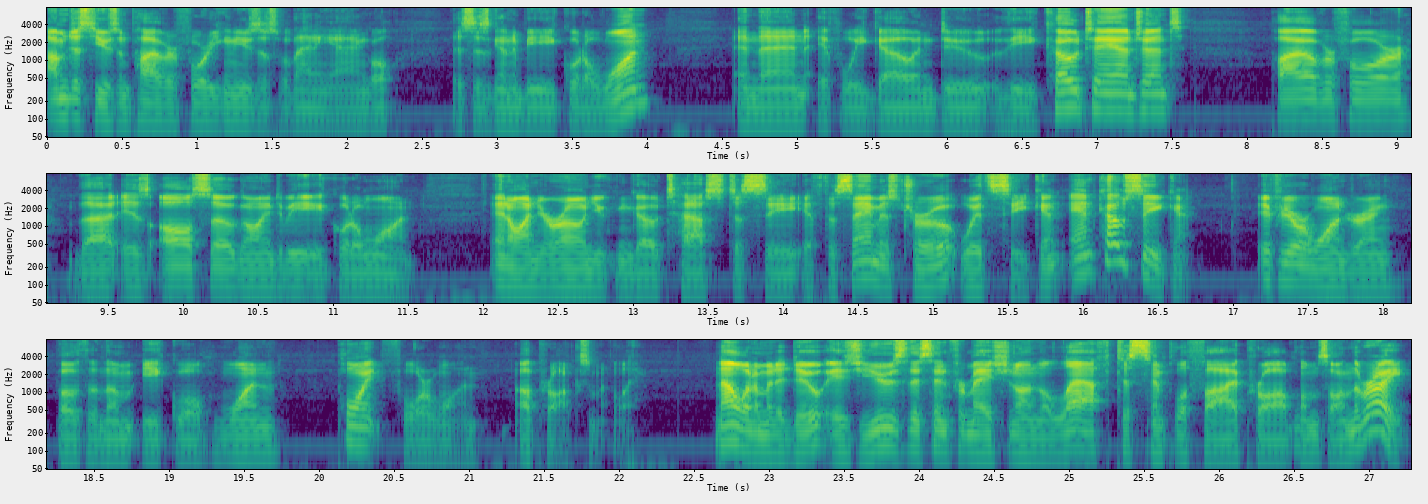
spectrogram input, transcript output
I'm just using pi over 4. You can use this with any angle. This is going to be equal to 1. And then if we go and do the cotangent, pi over 4, that is also going to be equal to 1. And on your own, you can go test to see if the same is true with secant and cosecant. If you're wondering, both of them equal 1.41 approximately. Now what I'm going to do is use this information on the left to simplify problems on the right.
